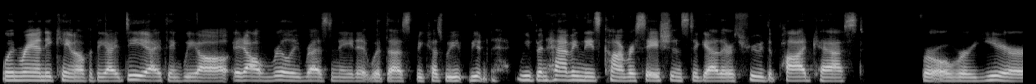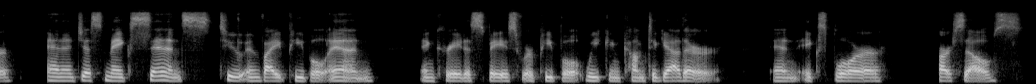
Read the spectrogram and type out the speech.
when Randy came up with the idea, I think we all it all really resonated with us because we we've been having these conversations together through the podcast for over a year, and it just makes sense to invite people in and create a space where people we can come together and explore ourselves,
